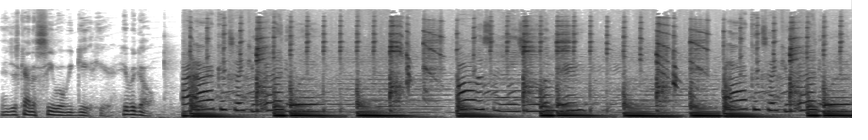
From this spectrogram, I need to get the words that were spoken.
And just kind of see what we get here. Here we go. I could take you anywhere. All is you and me. I could take you anywhere.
